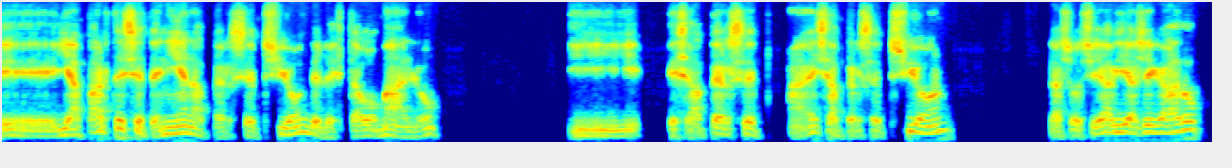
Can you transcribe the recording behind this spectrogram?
Eh, y aparte se tenía la percepción del Estado malo y a esa percepción la sociedad había llegado,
